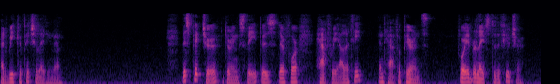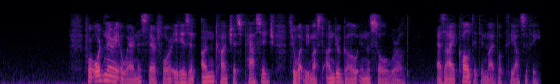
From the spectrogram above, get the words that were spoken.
and recapitulating them. This picture during sleep is therefore half reality and half appearance, for it relates to the future. For ordinary awareness, therefore, it is an unconscious passage through what we must undergo in the soul world, as I called it in my book Theosophy.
